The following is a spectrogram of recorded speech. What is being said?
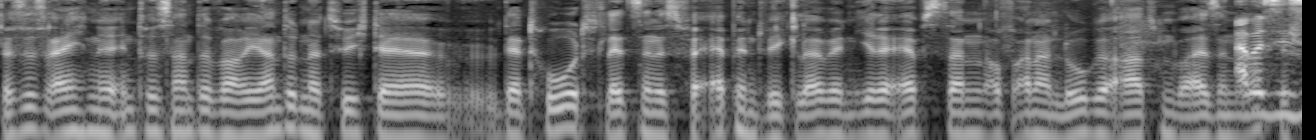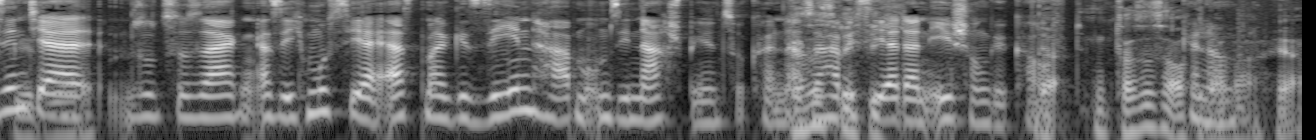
Das ist eigentlich eine interessante Variante und natürlich der, der Tod letztendlich für App-Entwickler, wenn ihre Apps dann auf analoge Art und Weise Aber sie sind ja werden. sozusagen, also ich muss sie ja erstmal gesehen haben, um sie nachspielen zu können. Also habe ich sie ja dann eh schon gekauft. Ja, das ist auch genau. wahr, ja.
